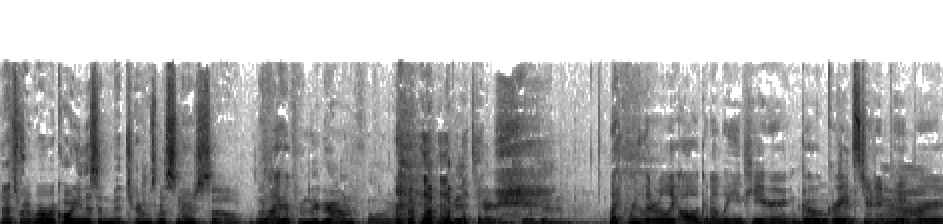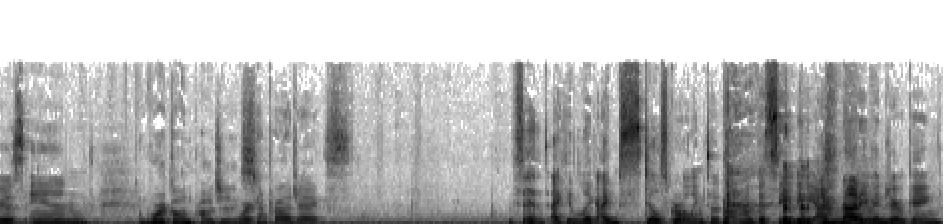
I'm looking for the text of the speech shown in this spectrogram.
That's right. We're recording this in midterms, listeners. So Live from the ground floor. Midterm season. Like, we're literally all gonna leave here and go go grade take- student yeah. papers and. work on projects. work on projects. This is I can like I'm still scrolling to the bottom of the CV. I'm not even joking.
